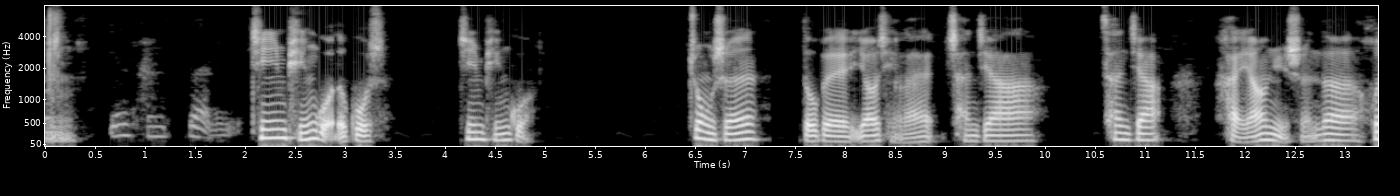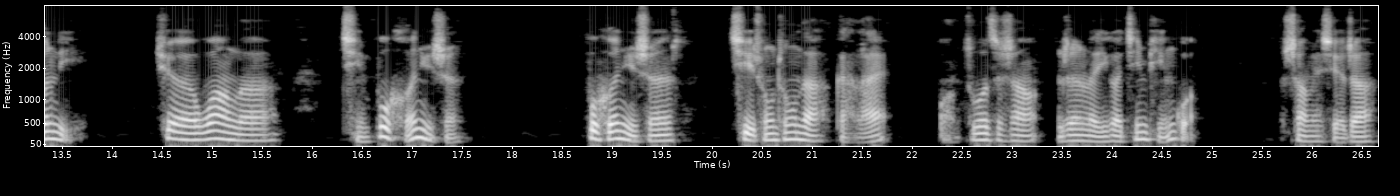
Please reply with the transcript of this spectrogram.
嗯，金苹果的故事。金苹果，众神都被邀请来参加参加海洋女神的婚礼，却忘了请不和女神。不和女神气冲冲的赶来，往桌子上扔了一个金苹果，上面写着。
